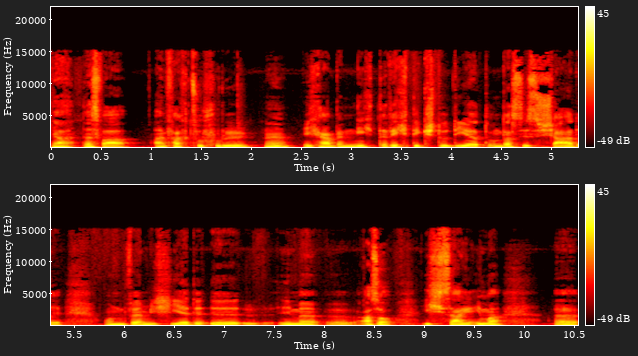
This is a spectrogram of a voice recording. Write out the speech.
ja, das war einfach zu früh. Ne? Ich habe nicht richtig studiert und das ist schade. Und wenn mich jede äh, immer, äh, also ich sage immer, äh,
